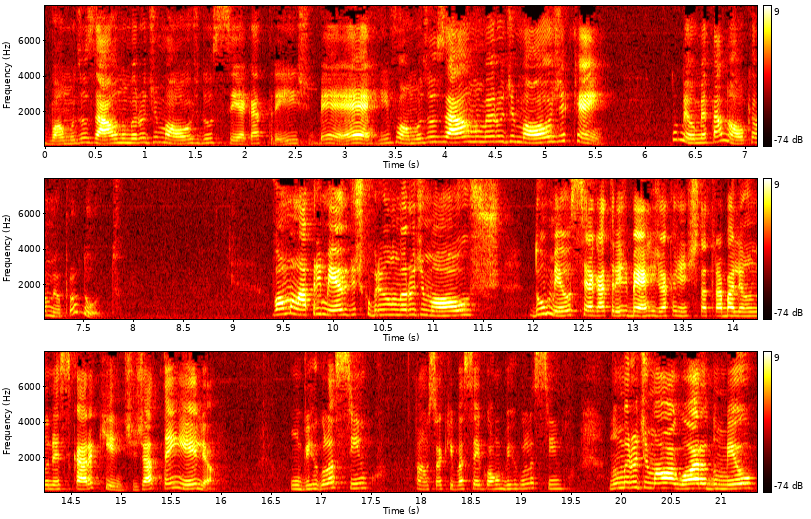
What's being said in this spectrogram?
Vamos usar o número de mols do CH3BR e vamos usar o número de mols de quem? Do meu metanol, que é o meu produto. Vamos lá primeiro descobrir o número de mols do meu CH3BR, já que a gente está trabalhando nesse cara aqui. A gente já tem ele, ó. 1,5. Então, isso aqui vai ser igual a 1,5. Número de mol agora do meu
